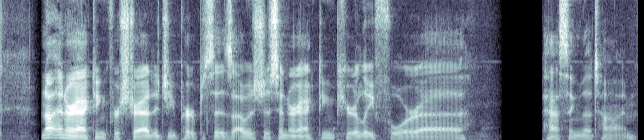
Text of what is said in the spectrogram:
I'm not interacting for strategy purposes. I was just interacting purely for uh, passing the time.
